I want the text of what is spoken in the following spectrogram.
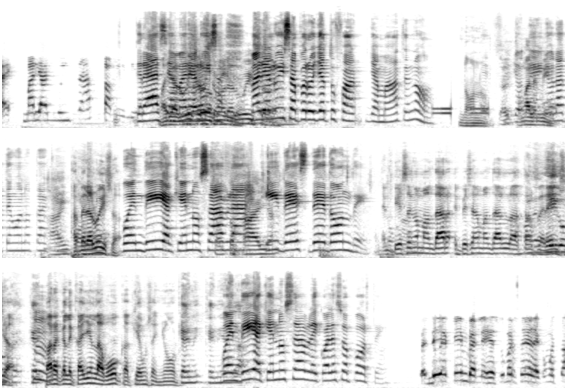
Eh, María Luisa Familia. Gracias, María María Luisa. Luisa. María Luisa. María Luisa, pero ya tú fa- llamaste, ¿no? No, no. Yo, te- la tengo anotada aquí. Ay, A María Luisa. Buen día, ¿quién nos habla papaya. y desde dónde? Empiezan a mandar, empiezan a mandar la transferencia digo que- que- para que le callen la boca aquí a un señor. Que Buen la- día, ¿quién nos habla y cuál es su aporte? Buen día, Kimberly. Jesús Mercedes, ¿cómo está?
